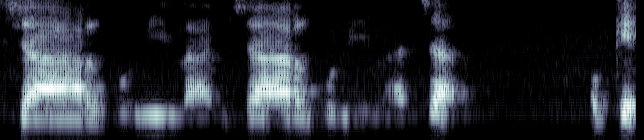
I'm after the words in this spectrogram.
चार गुणीला चार गुणीला चार. ओके?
